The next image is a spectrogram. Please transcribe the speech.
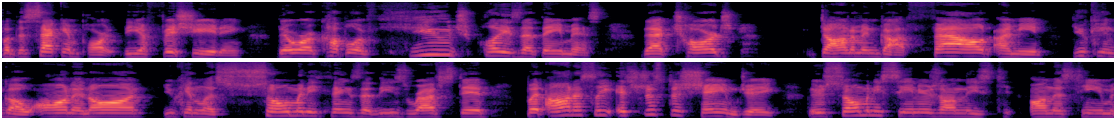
But the second part, the officiating, there were a couple of huge plays that they missed that charge Donovan got fouled. I mean, you can go on and on. You can list so many things that these refs did, but honestly, it's just a shame, Jake. There's so many seniors on these t- on this team,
